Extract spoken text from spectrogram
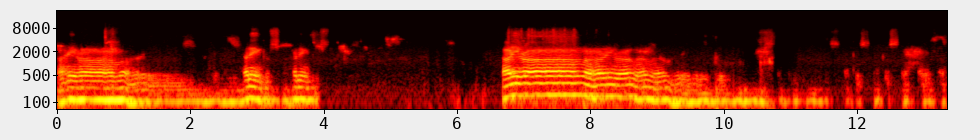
Hare Rama, Hare Hare Krishna, Hare Krishna. Hare Rama, Hare Rama, Hare Krishna, Krishna Krishna, Hare Hare.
